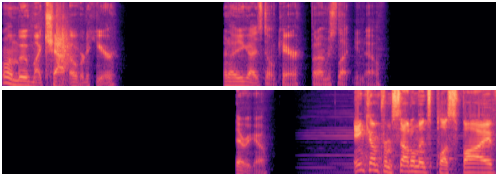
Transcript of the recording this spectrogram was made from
I'm gonna move my chat over to here. I know you guys don't care, but I'm just letting you know. There we go. Income from settlements plus five.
